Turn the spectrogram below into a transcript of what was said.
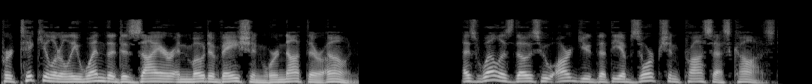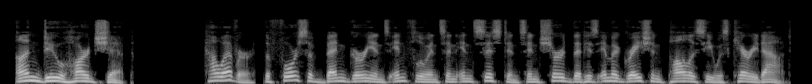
particularly when the desire and motivation were not their own", as well as those who argued that the absorption process caused undue hardship. However, the force of Ben-Gurion's influence and insistence ensured that his immigration policy was carried out.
